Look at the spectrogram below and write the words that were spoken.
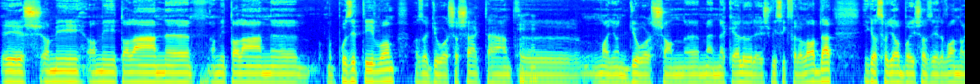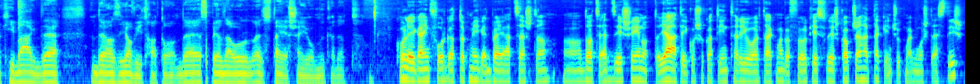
és ami, ami talán, ami talán pozitívum, az a gyorsaság, tehát uh-huh. nagyon gyorsan mennek előre és viszik fel a labdát. Igaz, hogy abban is azért vannak hibák, de, de az javítható. De ez például ez teljesen jól működött. Kollégáink forgattak még egy bejátszást a, a DAC edzésén, ott a játékosokat interjúolták meg a fölkészülés kapcsán, hát tekintsük meg most ezt is.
